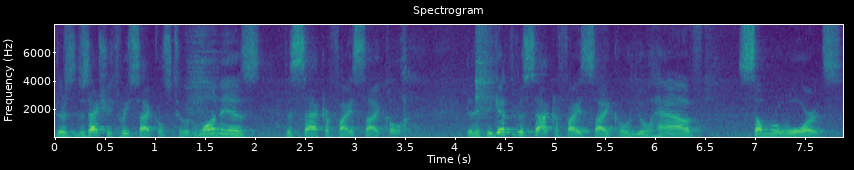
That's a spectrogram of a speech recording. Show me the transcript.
There's there's actually three cycles to it. One is the sacrifice cycle. Then if you get through the sacrifice cycle, you'll have some rewards.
